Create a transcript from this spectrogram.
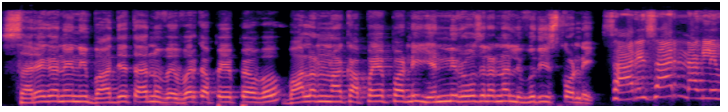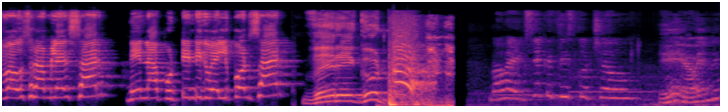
సరేగానే నీ బాధ్యత నువ్వెవరికి అప్పచెప్పావో వాళ్ళని నాకు అప్పచెప్పండి. ఎన్ని రోజులన్నా లివ్వు తీసుకోండి. సారీ సార్. నాకు లివ్ అవసరం లేదు సార్. నేను నా పుట్టింటికి వెళ్ళిపోను సార్. వెరీ గుడ్ బాబా ఎగ్స్ ఎక్కడ తీసుకొచ్చావు? ఏ ఏమైంది?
